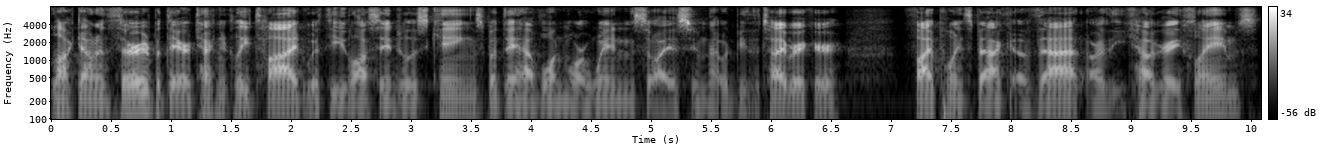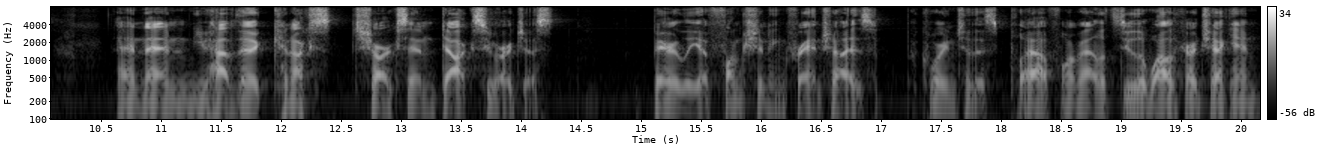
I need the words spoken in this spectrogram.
locked down in third, but they are technically tied with the Los Angeles Kings, but they have one more win, so I assume that would be the tiebreaker. Five points back of that are the Calgary Flames, and then you have the Canucks, Sharks, and Ducks, who are just barely a functioning franchise according to this playoff format. Let's do the wildcard check in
